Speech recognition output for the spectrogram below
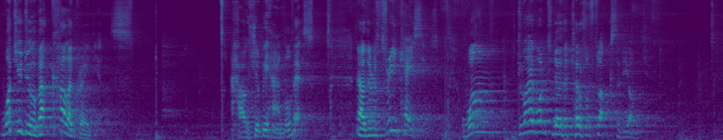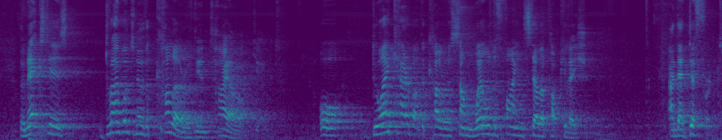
what do you do about color gradients? How should we handle this? Now, there are three cases. One, do I want to know the total flux of the object? The next is, do I want to know the color of the entire object? Or do I care about the color of some well-defined stellar population? And they're different.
